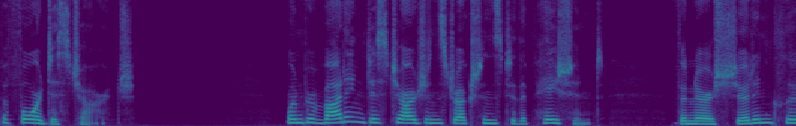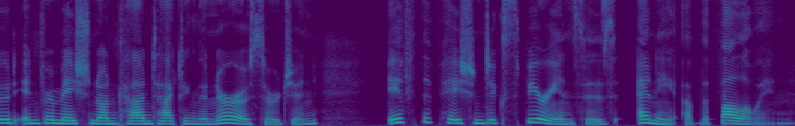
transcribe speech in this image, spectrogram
before discharge. When providing discharge instructions to the patient, the nurse should include information on contacting the neurosurgeon if the patient experiences any of the following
